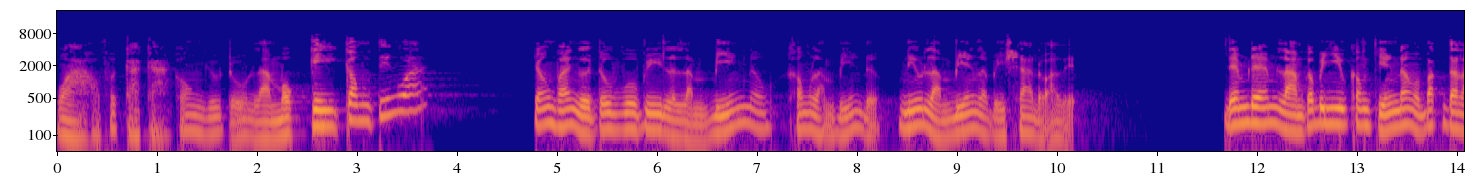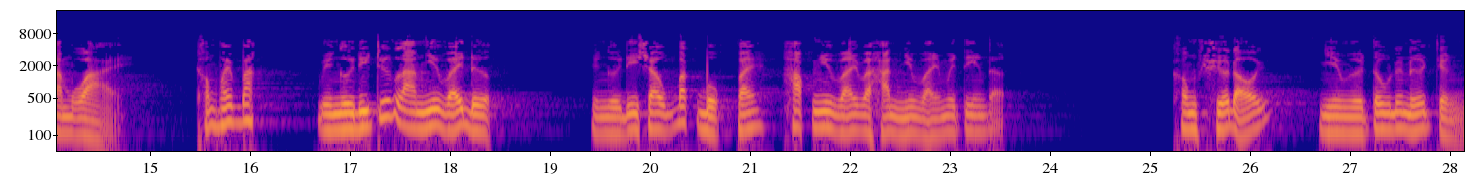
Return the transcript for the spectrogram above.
hòa hợp với cả cả con vũ trụ là một kỳ công tiến hóa. Chứ không phải người tu vô vi là làm biến đâu, không làm biến được. Nếu làm biến là bị sa đọa liệt đêm đêm làm có bao nhiêu công chuyện đó mà bắt ta làm hoài. Không phải bắt, vì người đi trước làm như vậy được. Thì người đi sau bắt buộc phải học như vậy và hành như vậy mới tiến tới. Không sửa đổi nhiều người tu đến nửa chừng,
